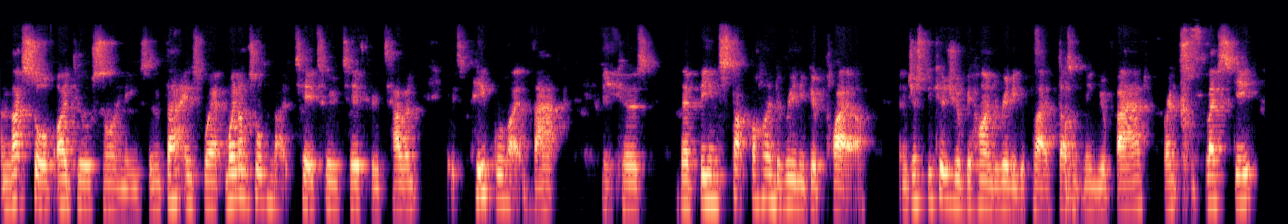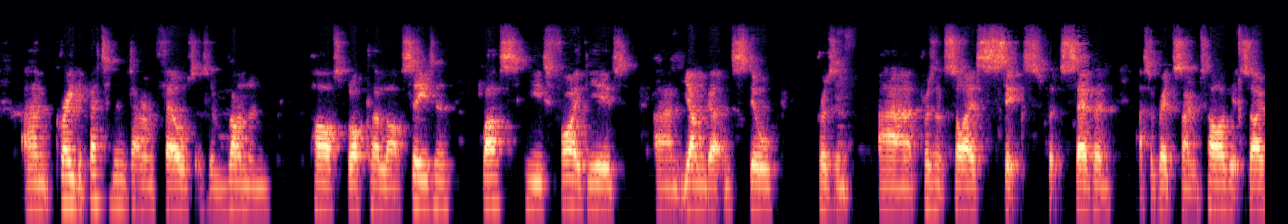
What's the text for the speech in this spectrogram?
and that's sort of ideal signings. And that is where, when I'm talking about tier two, tier three talent, it's people like that because they're being stuck behind a really good player. And just because you're behind a really good player doesn't mean you're bad. Brent Sobleski um, graded better than Darren Fells as a run and pass blocker last season. Plus, he's five years um, younger and still present uh, present size six foot seven. That's a red zone target. So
